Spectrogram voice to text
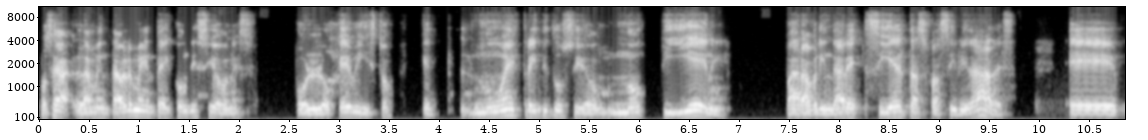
O sea, lamentablemente hay condiciones, por lo que he visto, que nuestra institución no tiene para brindar eh, ciertas facilidades. Eh,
